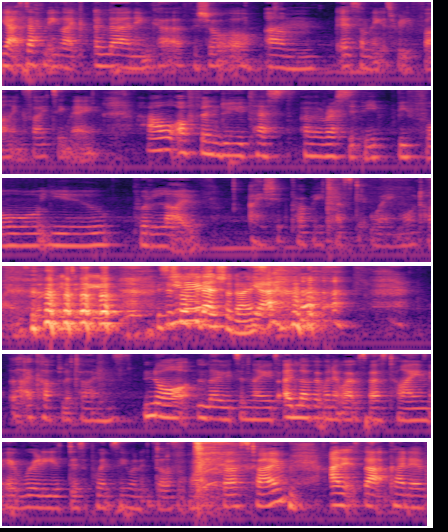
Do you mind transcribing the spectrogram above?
yeah, it's definitely like a learning curve for sure. Um, it's something that's really fun, exciting though. How often do you test a recipe before you put it live? I should probably test it way more times than I do. This is You know- confidential, guys. Yeah. a couple of times. Not loads and loads. I love it when it works first time. It really is disappoints me when it doesn't work first time. And it's that kind of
